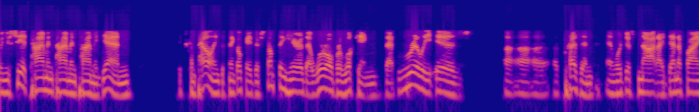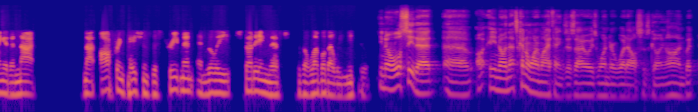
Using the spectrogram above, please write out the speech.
when you see it time and time and time again, it's compelling to think, okay, there's something here that we're overlooking that really is uh, uh, uh, present, and we're just not identifying it and not not offering patients this treatment and really studying this to the level that we need to. You know, we'll see that. Uh, uh you know, and that's kind of one of my things is I always wonder what else is going on. But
